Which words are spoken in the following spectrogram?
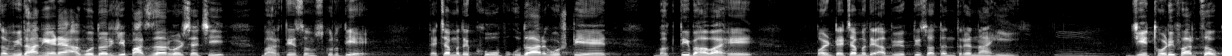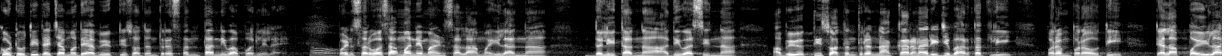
संविधान येण्या अगोदर जी पाच हजार वर्षाची भारतीय संस्कृती आहे त्याच्यामध्ये खूप उदार गोष्टी आहेत भक्तिभाव आहे पण त्याच्यामध्ये अभिव्यक्ती स्वातंत्र्य नाही. जी थोडीफार चौकट होती त्याच्यामध्ये अभिव्यक्ती स्वातंत्र्य संतांनी वापरलेलं आहे. हो. पण सर्वसामान्य माणसाला महिलांना दलितांना आदिवासींना अभिव्यक्ती स्वातंत्र्य नाकारणारी जी भारतातली परंपरा होती त्याला पहिला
